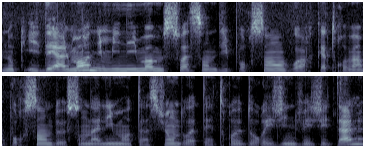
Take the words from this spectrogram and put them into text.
Donc idéalement, minimum 70%, voire 80% de son alimentation doit être d'origine végétale,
